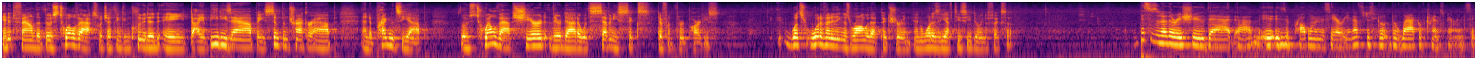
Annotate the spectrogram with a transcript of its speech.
And it found that those 12 apps, which I think included a diabetes app, a symptom tracker app, and a pregnancy app, those 12 apps shared their data with 76 different third parties. What's, what, if anything, is wrong with that picture, and, and what is the FTC doing to fix it? This is another issue that um, is a problem in this area, and that's just the, the lack of transparency.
